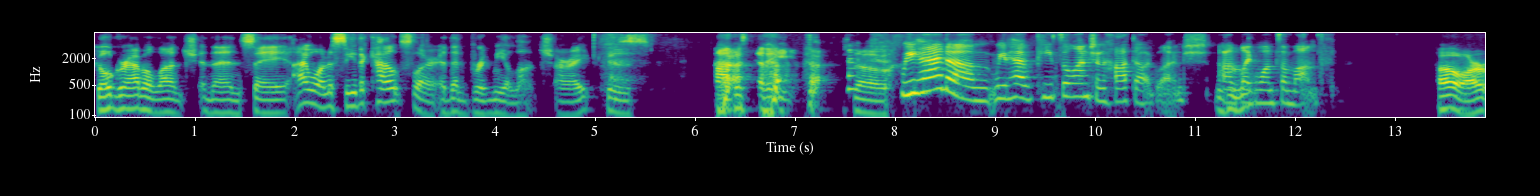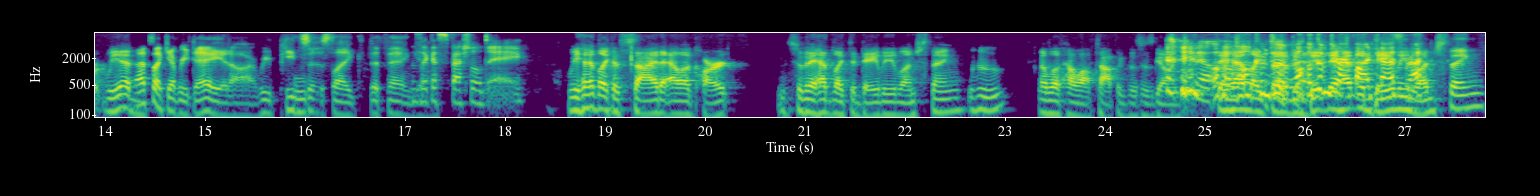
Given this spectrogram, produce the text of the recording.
go grab a lunch and then say, I want to see the counselor and then bring me a lunch. All right. Because Papa's gonna eat. So We had um, we'd have pizza lunch and hot dog lunch um, Mhm. like once a month. Oh, our we had that's like every day at our we pizza is like the thing. It was yeah. like a special day. we had like a side a la carte, so they had like the daily lunch thing. Mhm. I love how off topic this is going. I know. They had welcome like to, the, the they had the daily Brad. lunch thing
